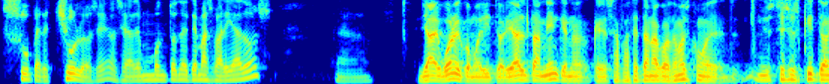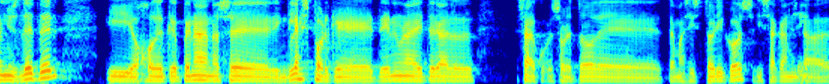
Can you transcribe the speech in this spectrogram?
Súper chulos, ¿eh? O sea, de un montón de temas variados. Ah, Ya, y bueno, y como editorial también, que, no- que esa faceta no la conocemos, como yo estoy suscrito a newsletter y, ojo, de qué pena no ser inglés, porque tiene una editorial, o sea, cu- sobre todo de temas históricos, y sacan, Sí. cada-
